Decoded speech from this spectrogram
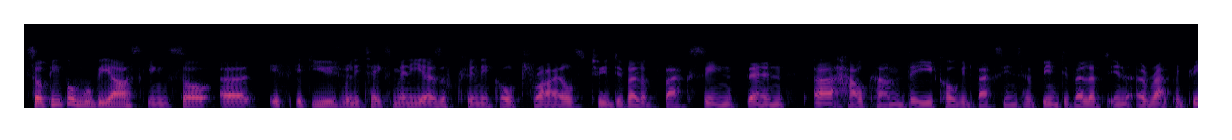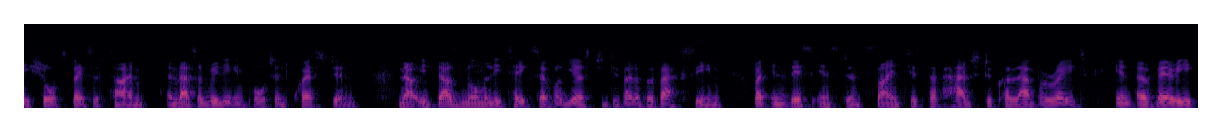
So people will be asking, so uh, if it usually takes many years of clinical trials to develop vaccines, then uh, how come the COVID vaccines have been developed in a rapidly short space of time? And that's a really important question. Now, it does normally take several years to develop a vaccine, but in this instance, scientists have had to collaborate in a very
